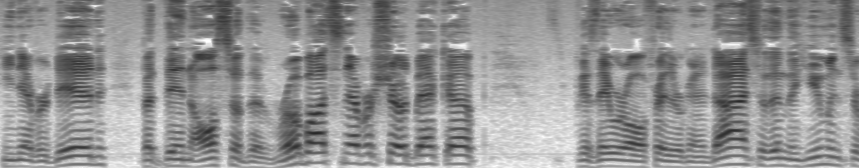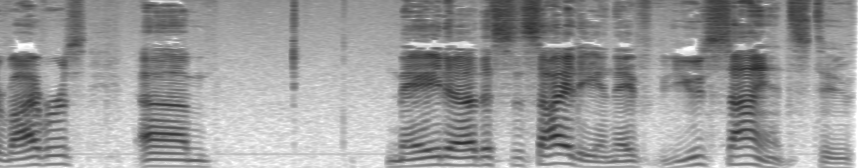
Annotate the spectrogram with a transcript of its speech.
He never did, but then also the robots never showed back up because they were all afraid they were going to die. So then the human survivors um, made uh, this society, and they've used science to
